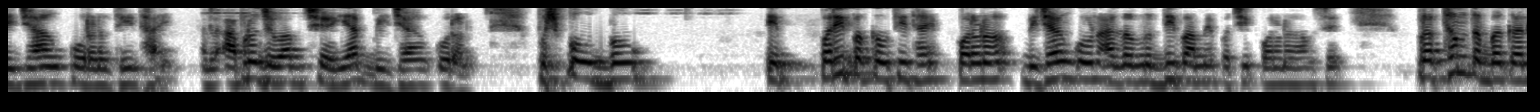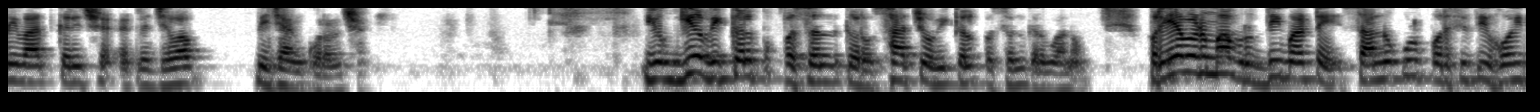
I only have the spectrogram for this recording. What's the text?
બીજાંકુરણથી થાય. એટલે આપણો જવાબ છે અહીંયા બીજાંકુરણ. પુષ્પો ઉદ્ભવ એ પરિપક્વથી થાય, પર્ણ બીજાંકુરણ આગળ વૃદ્ધિ પામે, પછી પર્ણ આવશે. પ્રથમ તબક્કાની વાત કરી છે, એટલે જવાબ બીજાંકુરણ છે. યોગ્ય વિકલ્પ પસંદ કરો, સાચો વિકલ્પ પસંદ કરવાનો. પર્યાવરણમાં વૃદ્ધિ માટે સાનુકૂળ પરિસ્થિતિ હોય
